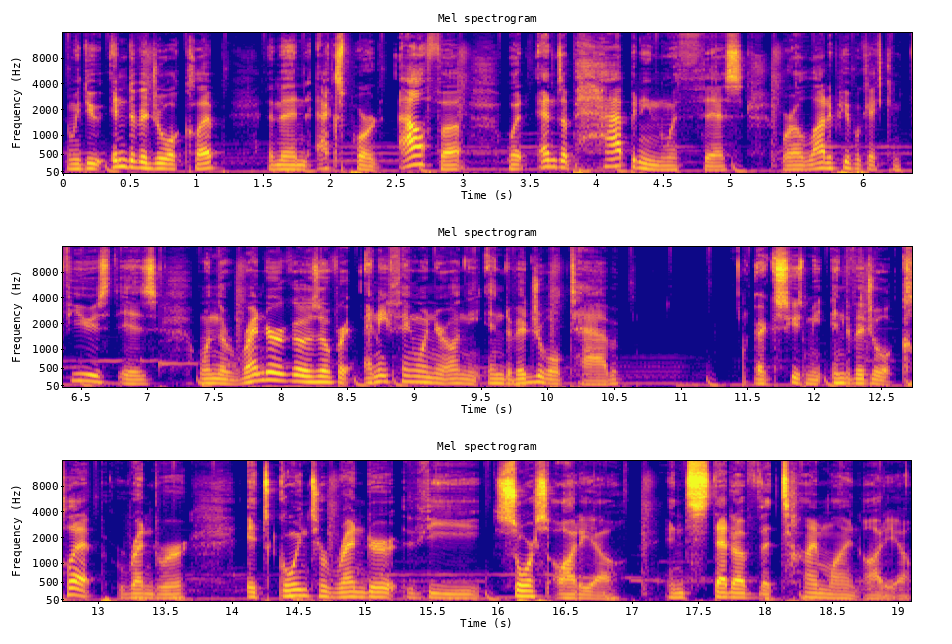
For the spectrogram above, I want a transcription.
and we do individual clip and then export alpha, what ends up happening with this, where a lot of people get confused is when the renderer goes over anything when you're on the individual tab, or excuse me, individual clip renderer, it's going to render the source audio instead of the timeline audio.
